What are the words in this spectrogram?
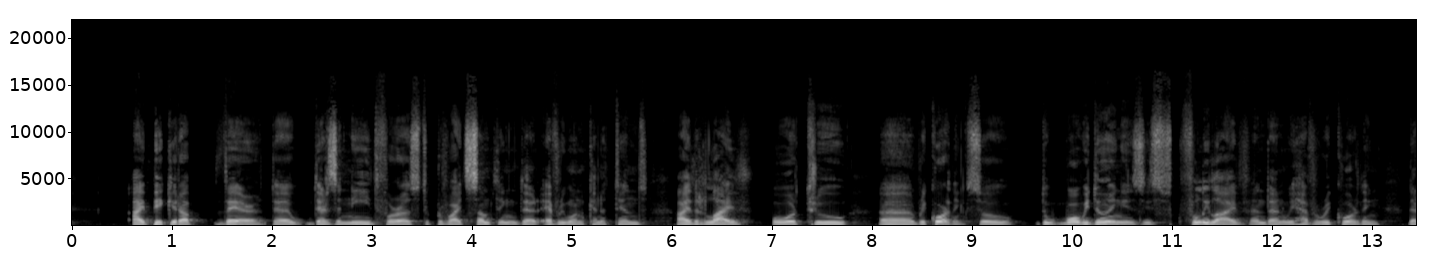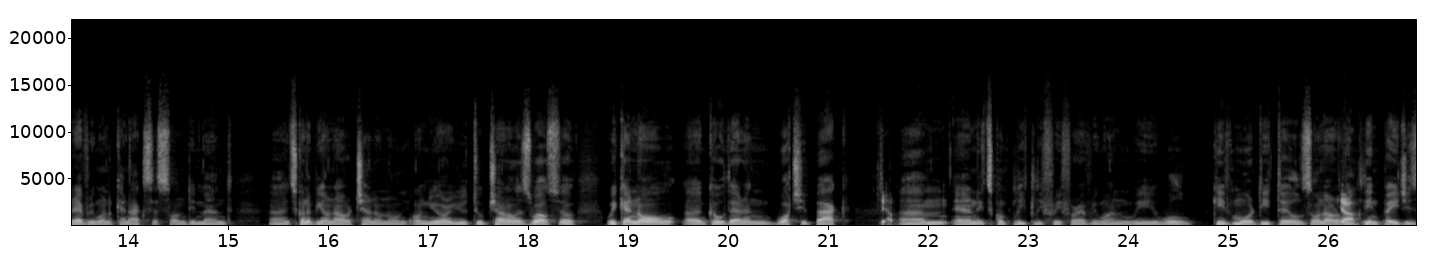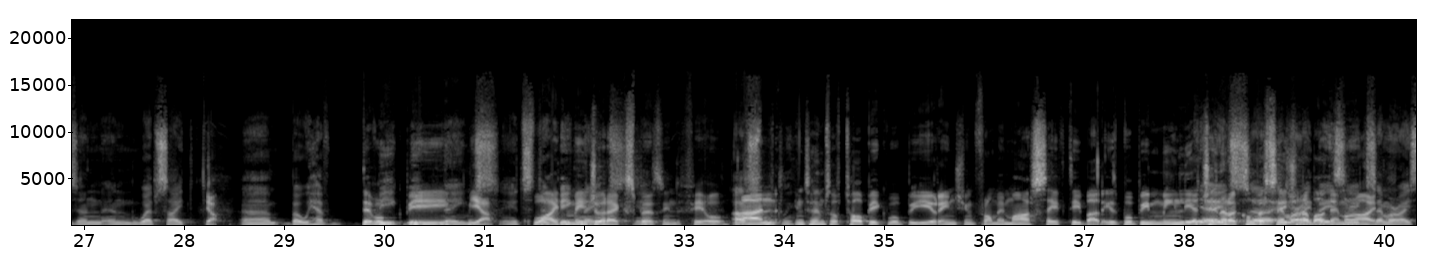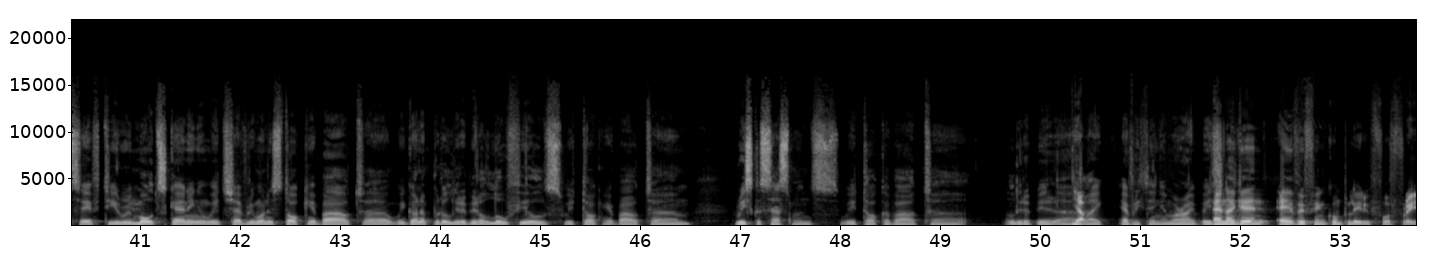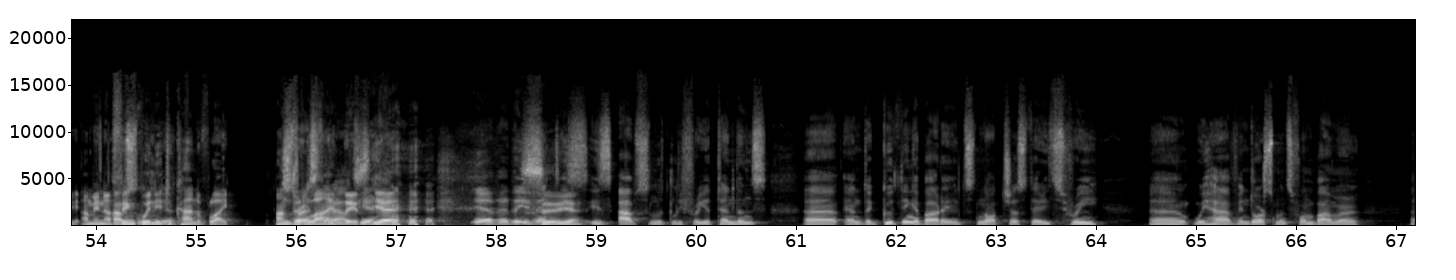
i pick it up there that there's a need for us to provide something that everyone can attend either live or through uh, recording so the, what we're doing is is fully live and then we have a recording that everyone can access on demand uh, it's going to be on our channel on, on your youtube channel as well so we can all uh, go there and watch it back Yeah. um, and it's completely free for everyone we will give more details on our Yeah. linkedin pages and, and website Yeah. um, but we have There will big, be big yeah, It's big major names, experts in the field. Absolutely. And in terms of topic, will be ranging from MR safety, but it will be mainly a Yeah, general uh, conversation about basics, MRI. MRI safety, remote scanning, which everyone is talking about. Uh, we're going to put a little bit of low fields. We're talking about um, risk assessments. We talk about uh, a little bit uh, Yeah. like everything MRI basically. And again, everything completely for free. I mean, I think we Absolutely, need to kind of like Underline out, this. yeah. Yeah. yeah, the, the event So, is, is absolutely free attendance. Uh, and the good thing about it, it's not just that it's free. Uh, we have endorsements from BAMRR,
